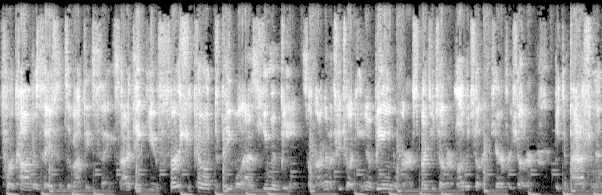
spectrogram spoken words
for conversations about these things. I think you first you come up to people as human beings. I'm, I'm going to treat you like a human being. We're going to respect each other, love each other, care for each other, be compassionate,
